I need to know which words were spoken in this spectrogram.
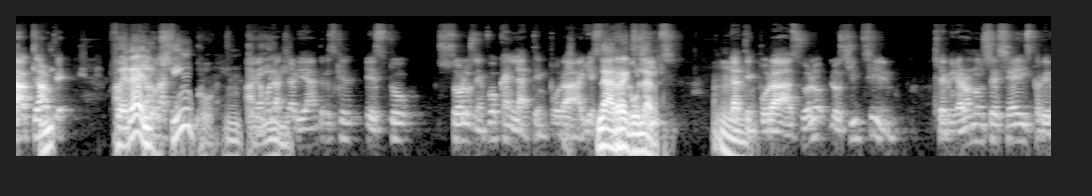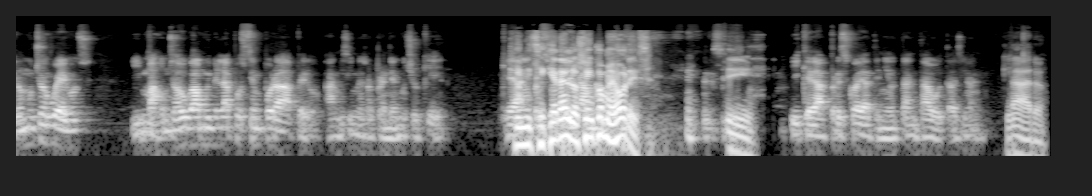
Claro, claro que. Fuera de los la- cinco. Hagamos la claridad, Andrés, que esto solo se enfoca en la temporada. Y La regular. Chiefs, La Mm. temporada. Solo los Chiefs sí terminaron 11-6, perdieron muchos juegos. Y Mahomes ha jugado muy bien la postemporada, pero a mí sí me sorprende mucho que. Que ni Prescott siquiera los tenga cinco mejores. sí, Sí, Y que Dak Prescott haya tenido tanta votación. claro.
